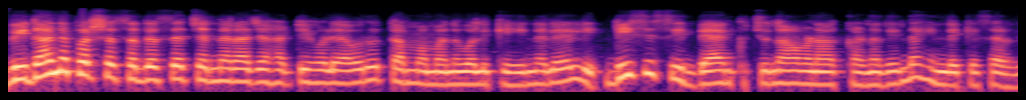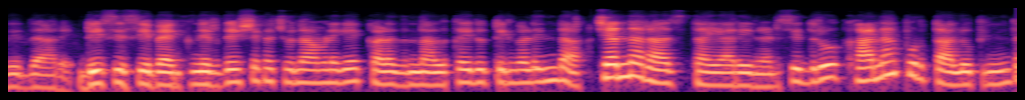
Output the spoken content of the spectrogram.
ವಿಧಾನ ಪರಿಷತ್ ಸದಸ್ಯ ಚನ್ನರಾಜ ಹಟ್ಟಿಹೊಳೆ ಅವರು ತಮ್ಮ ಮನವೊಲಿಕೆ ಹಿನ್ನೆಲೆಯಲ್ಲಿ ಡಿಸಿಸಿ ಬ್ಯಾಂಕ್ ಚುನಾವಣಾ ಕಣದಿಂದ ಹಿಂದಕ್ಕೆ ಸರಿದಿದ್ದಾರೆ. ಡಿಸಿಸಿ ಬ್ಯಾಂಕ್ ನಿರ್ದೇಶಕ ಚುನಾವಣೆಗೆ ಕಳೆದ ನಾಲ್ಕೈದು ತಿಂಗಳಿಂದ ಚನ್ನರಾಜ್ ತಯಾರಿ ನಡೆಸಿದ್ರು. ಖಾನಾಪುರ ತಾಲೂಕಿನಿಂದ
